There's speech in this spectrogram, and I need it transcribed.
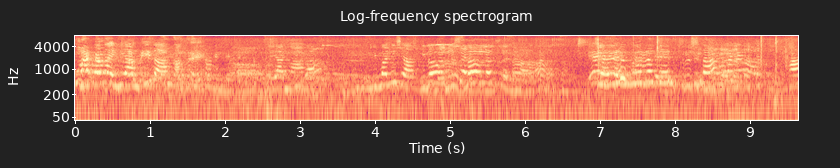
वाटत नाही, ही अंकिता. ही अंकिता. ही मनीषा हिला ओळखतेस ना? चेहरे पूर्ण चेंज कृष्णा हा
